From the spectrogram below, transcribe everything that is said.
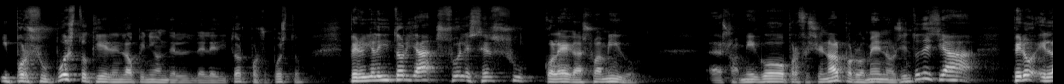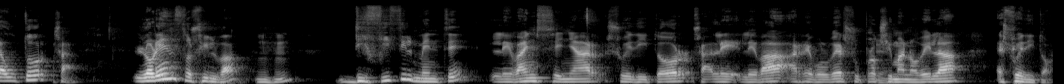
Y por supuesto quieren la opinión del, del editor, por supuesto. Pero el editor ya suele ser su colega, su amigo, eh, su amigo profesional por lo menos. Y entonces ya... Pero el autor, o sea, Lorenzo Silva. Difícilmente le va a enseñar su editor, o sea, le, le va a revolver su próxima novela a su editor,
